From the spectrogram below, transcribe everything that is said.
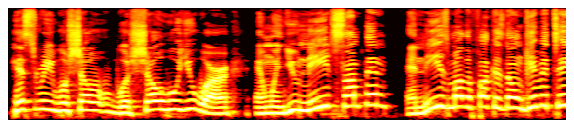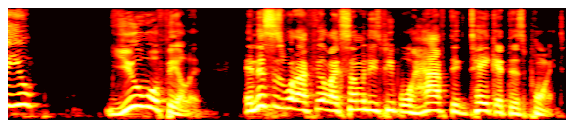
History will show will show who you were, and when you need something and these motherfuckers don't give it to you, you will feel it. And this is what I feel like some of these people have to take at this point.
